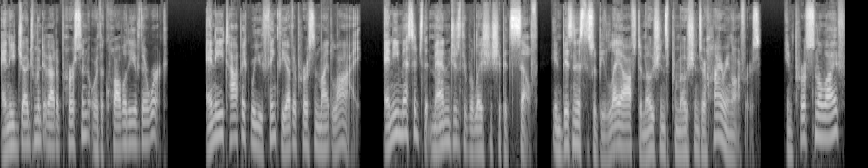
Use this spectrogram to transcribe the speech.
Any judgment about a person or the quality of their work. any topic where you think the other person might lie, any message that manages the relationship itself. In business, this would be layoffs, demotions, promotions, or hiring offers. In personal life,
